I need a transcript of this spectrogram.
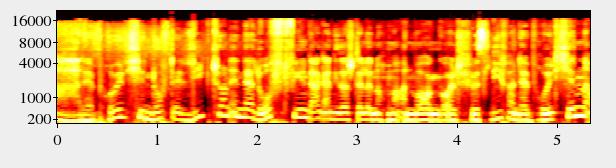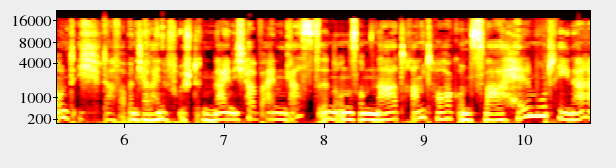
Ah, der Brötchenduft, der liegt schon in der Luft. Vielen Dank an dieser Stelle nochmal an Morgengold fürs Liefern der Brötchen. Und ich darf aber nicht alleine frühstücken. Nein, ich habe einen Gast in unserem Nah dran Talk und zwar Helmut Hener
